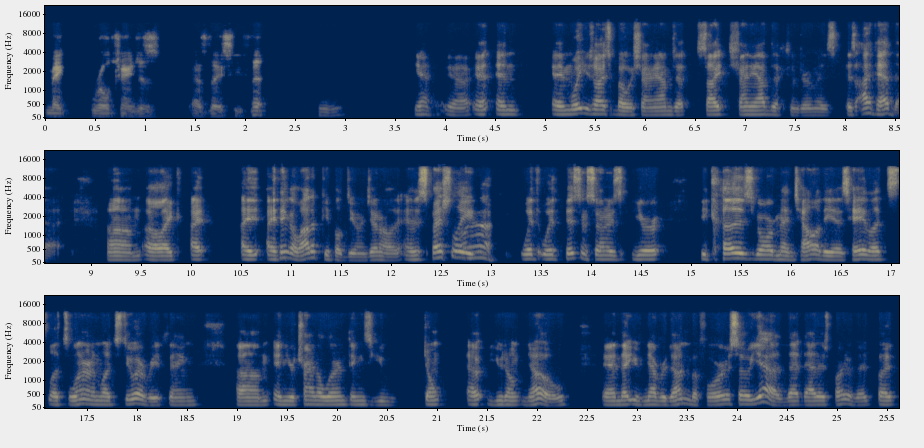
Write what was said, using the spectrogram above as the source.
make rule changes as they see fit. Mhm. Yeah, yeah, and, and and what you talked about with shiny object shiny object syndrome is is I've had that. Um, uh, like I, I I think a lot of people do in general, and especially Oh, yeah. with with business owners, you're because your mentality is, hey, let's let's learn, let's do everything, um, and you're trying to learn things you don't uh, you don't know and that you've never done before. So yeah, that that is part of it. But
